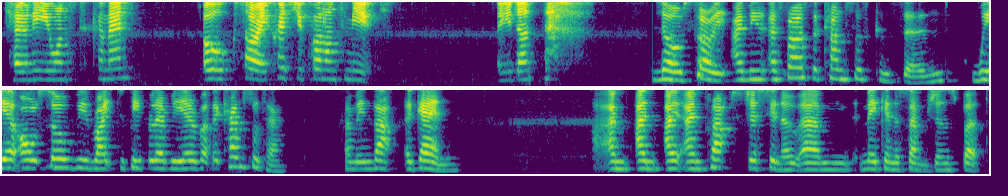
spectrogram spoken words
Tony, you wanted to come in? Oh, sorry, Chris, you've gone on to mute. Are you done? no, sorry. I mean, as far as the council's concerned, we are also we write to people every year about the council tax. I mean, that again I'm I'm I, am i am perhaps just you know um, making assumptions, but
